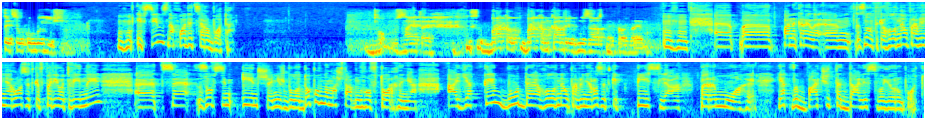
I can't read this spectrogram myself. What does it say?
це цілком логічно. І всім знаходиться робота. Ну знаєте, браком браком кадрів ми зараз не страдаємо. Угу. Е, е, пане Кириле, е, знов таки головне управління розвідки в період війни е, це зовсім інше ніж було до повномасштабного вторгнення. А яким буде головне управління розвідки після перемоги? Як ви бачите далі свою роботу?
